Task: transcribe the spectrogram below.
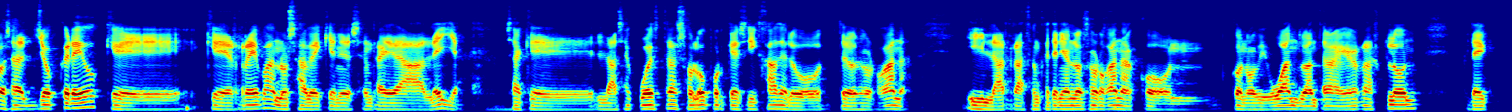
o sea, yo creo que, que Reba no sabe quién es en realidad Leia. O sea, que la secuestra solo porque es hija de los, de los Organa. Y la relación que tenían los Organa con, con Obi-Wan durante las guerras clon cree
